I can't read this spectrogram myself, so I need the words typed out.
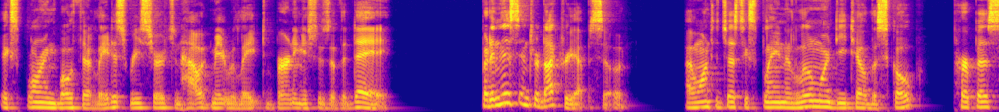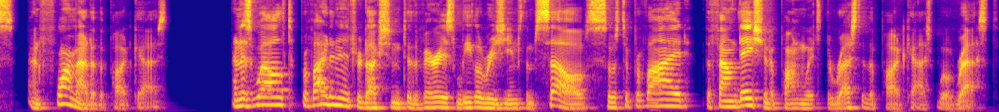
exploring both their latest research and how it may relate to burning issues of the day. But in this introductory episode, I want to just explain in a little more detail the scope, purpose, and format of the podcast, and as well to provide an introduction to the various legal regimes themselves so as to provide the foundation upon which the rest of the podcast will rest.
